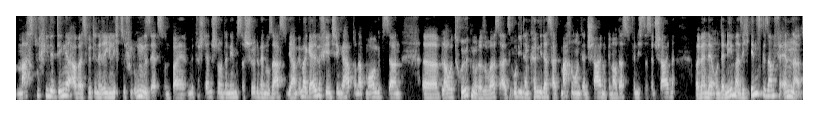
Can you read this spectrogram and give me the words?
machst du viele Dinge, aber es wird in der Regel nicht so viel umgesetzt. Und bei mittelständischen Unternehmen ist das Schöne, wenn du sagst, wir haben immer gelbe Fähnchen gehabt und ab morgen gibt es dann äh, blaue Tröten oder sowas als Goodie, dann können die das halt machen und entscheiden. Und genau das finde ich das Entscheidende. Weil wenn der Unternehmer sich insgesamt verändert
